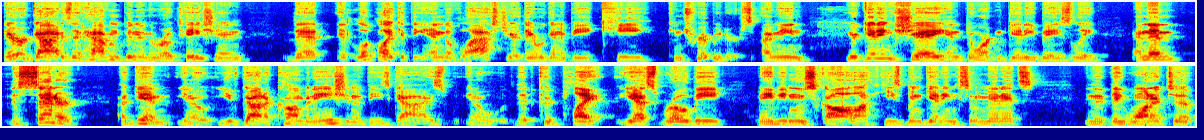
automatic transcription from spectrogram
there are guys that haven't been in the rotation that it looked like at the end of last year they were going to be key contributors. I mean, you're getting Shai and Dort and Giddey Bazley, and then the center again. You know, you've got a combination of these guys. You know that could play it. Yes, Roby, maybe Muscala. He's been getting some minutes. They wanted to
